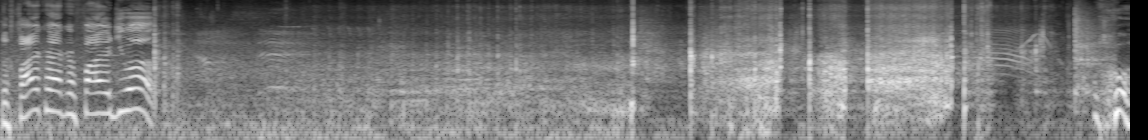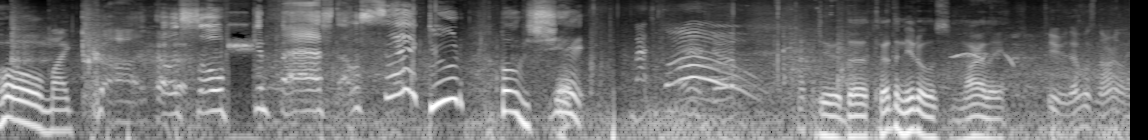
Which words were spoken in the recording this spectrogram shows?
The firecracker fired you up. Whoa, my god. That was so fucking fast. That was sick, dude. Holy shit. Let's go! Dude, the thread the needle was gnarly. Dude, that was gnarly.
